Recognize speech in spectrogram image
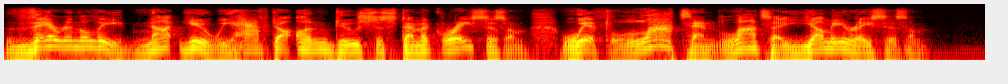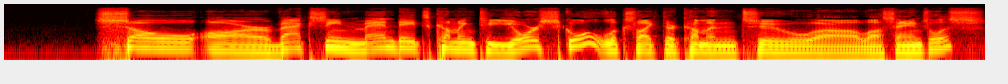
They're in the lead, not you. We have to undo systemic racism with lots and lots of yummy racism. So, are vaccine mandates coming to your school? Looks like they're coming to uh, Los Angeles.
